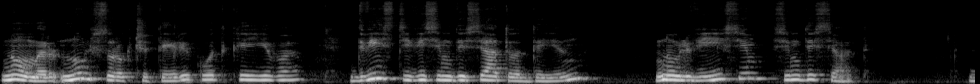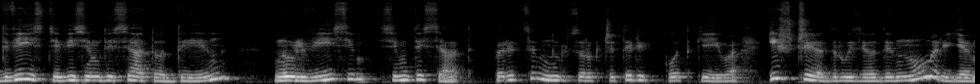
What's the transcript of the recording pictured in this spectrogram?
номер 044 код Києва, 281 08 70. 281 08 70. Перед цим 044 код Києва. І ще, друзі, один номер є.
